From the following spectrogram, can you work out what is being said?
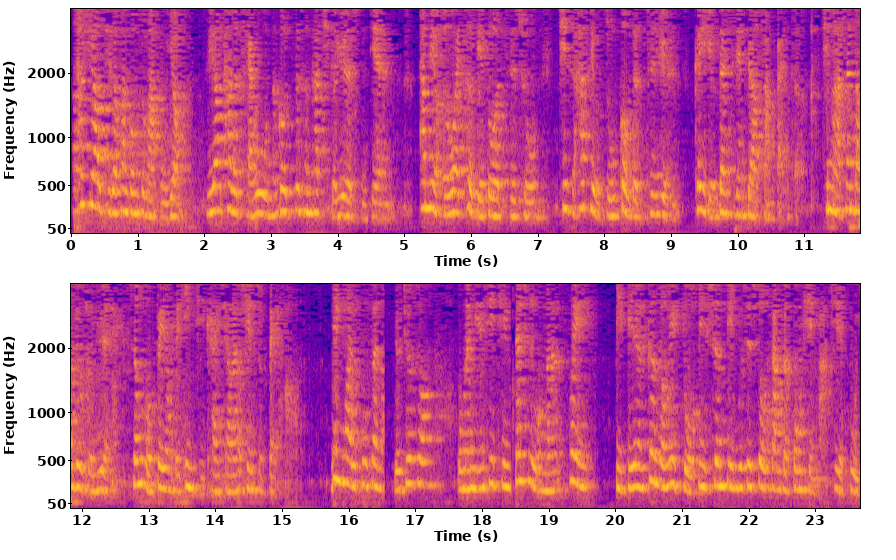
他需要急着换工作吗？不用，只要他的财务能够支撑他几个月的时间，他没有额外特别多的支出，其实他是有足够的资源，可以有一段时间不要上班的，起码三到六个月生活费用的应急开销要先准备好。另外的部分呢，也就是说，我们年纪轻，但是我们会比别人更容易躲避生病或是受伤的风险嘛？其实也不一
